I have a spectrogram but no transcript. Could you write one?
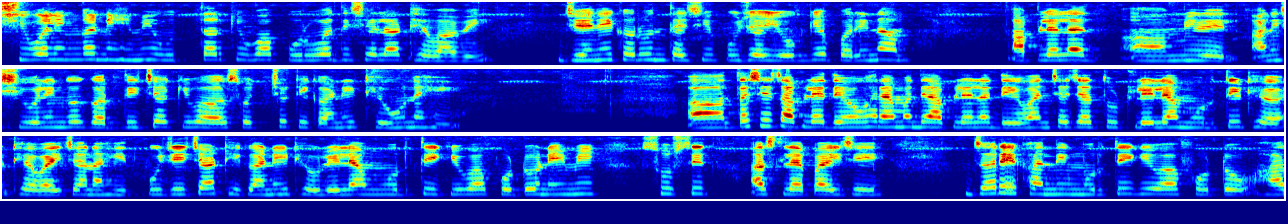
शिवलिंग नेहमी उत्तर किंवा पूर्व दिशेला ठेवावे जेणेकरून त्याची पूजा योग्य परिणाम आपल्याला मिळेल. आणि शिवलिंग गर्दीच्या किंवा अस्वच्छ ठिकाणी ठेवू नये. तसेच आपल्या देवघरामध्ये आपल्याला देवांच्या ज्या तुटलेल्या मूर्ती ठे ठेवायच्या नाहीत पूजेच्या ठिकाणी ठेवलेल्या मूर्ती किंवा फोटो नेहमी सुस्थित असल्या पाहिजे. जर एखादी मूर्ती किंवा फोटो हा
